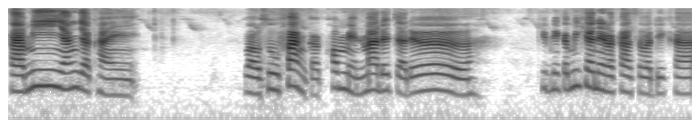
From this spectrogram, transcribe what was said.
ถ้ามียังอยากให้เบาสู่ฟังกับคอมเมนต์มาเด้อจ้าเด้อคลิปนี้ก็มีแค่นี้ละค่ะ สวัสดีค่ะ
